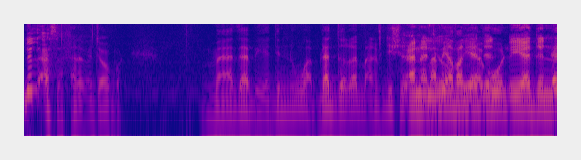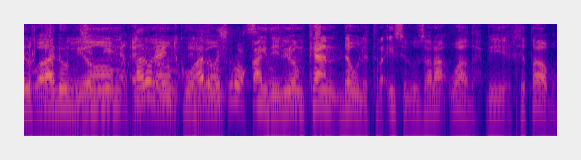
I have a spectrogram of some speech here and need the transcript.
للأسف. أنا بجاوبك. ماذا بيد النواب؟ لا أنا بديش أنا اليوم بيد, أقول بيد النواب القانون اليوم القانون اليوم عندكم هذا مشروع قانون. سيدي اليوم كان دولة رئيس الوزراء واضح بخطابه.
